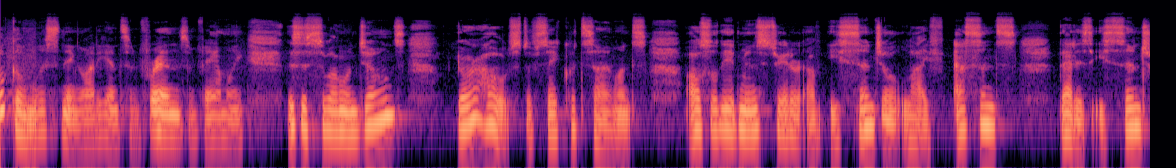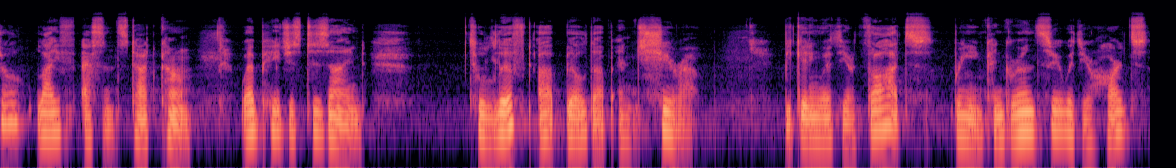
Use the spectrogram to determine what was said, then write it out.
Welcome, listening audience and friends and family. This is Sue Ellen Jones, your host of Sacred Silence, also the administrator of Essential Life Essence. That is essentiallifeessence.com. Web page is designed to lift up, build up, and cheer up, beginning with your thoughts, bringing congruency with your heart's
